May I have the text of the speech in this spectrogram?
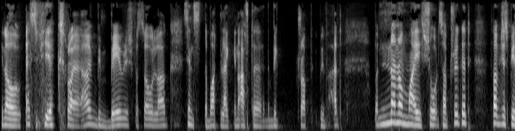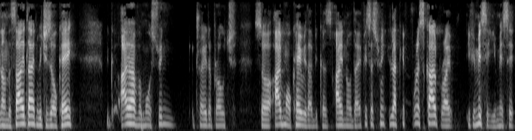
You know, SPX, right? I've been bearish for so long since the bot, like you know, after the big drop we've had, but none of my shorts have triggered. So I've just been on the sideline, which is okay. I have a more swing trade approach, so I'm okay with that because I know that if it's a swing, like if for a scalp, right, if you miss it, you miss it.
